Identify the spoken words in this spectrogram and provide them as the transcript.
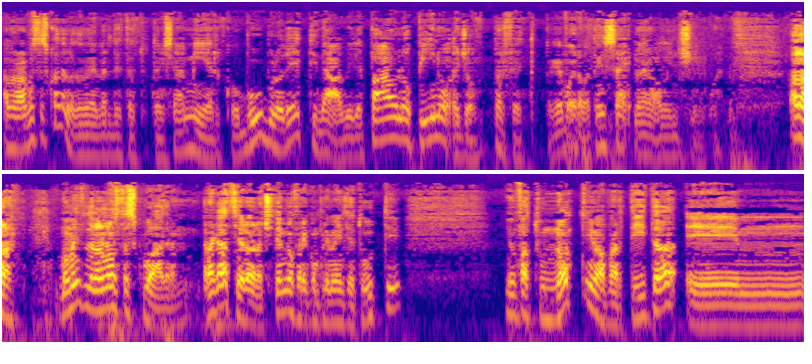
Allora, la vostra squadra la dovrei aver detta tutta insieme. Mirko, Bubu, Lodetti, Davide, Paolo, Pino e Gio. Perfetto, perché voi eravate in 6, noi eravamo in 5. Allora, momento della nostra squadra. Ragazzi, allora, ci tengo a fare i complimenti a tutti. Ho fatto un'ottima partita e mm,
